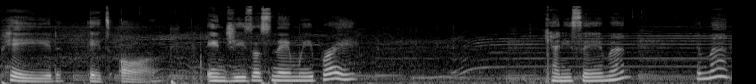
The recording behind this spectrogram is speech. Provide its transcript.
paid it all. In Jesus' name we pray. Can you say amen? Amen.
